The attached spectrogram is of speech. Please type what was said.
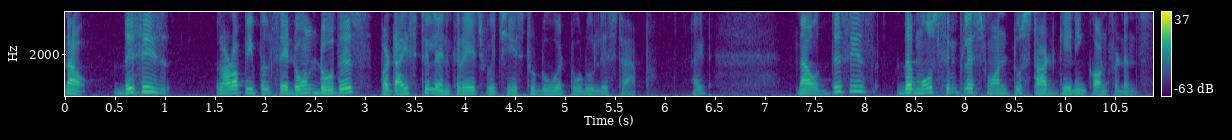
Now this is a lot of people say don't do this, but I still encourage which is to do a to-do list app, right? Now this is the most simplest one to start gaining confidence.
